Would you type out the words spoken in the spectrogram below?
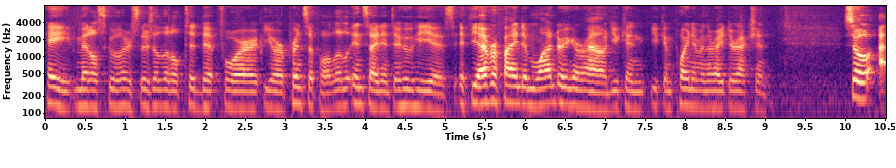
Hey, middle schoolers, there's a little tidbit for your principal, a little insight into who he is. If you ever find him wandering around, you can you can point him in the right direction. So I,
